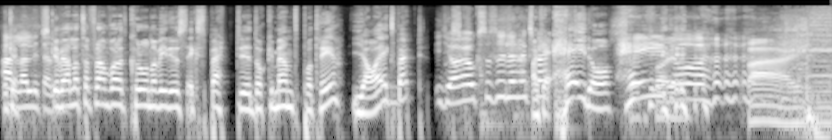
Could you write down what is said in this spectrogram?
alla lite Ska vi alla ta fram vårt coronavirus expertdokument på tre? Jag är expert. Jag är också tydligen Okej, expert. hej då! Hej då! Bye.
